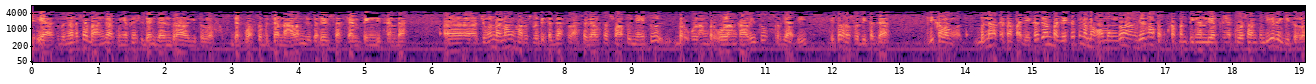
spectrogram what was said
Ya sebenarnya saya bangga punya presiden jenderal gitu loh. Dan waktu bencana alam juga dia bisa camping di tenda. Uh, cuman memang harus lebih tegas lah. Segala sesuatunya itu berulang-berulang kali itu terjadi. Itu harus lebih tegas. Jadi kalau benar kata Pak JK, jangan Pak JK itu memang omong doang. Dia mau kepentingan dia punya perusahaan sendiri gitu loh.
